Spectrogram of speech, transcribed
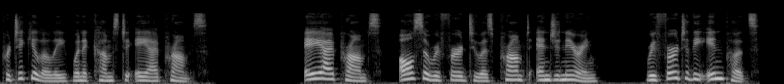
particularly when it comes to AI prompts. AI prompts, also referred to as prompt engineering, refer to the inputs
